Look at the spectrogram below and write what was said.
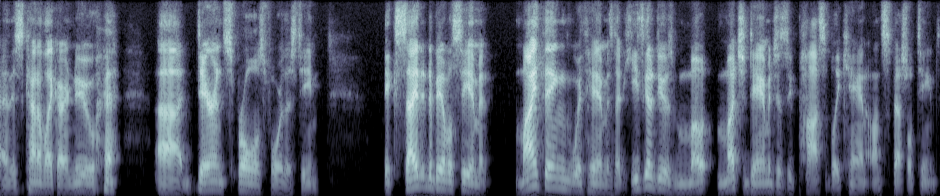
And this is kind of like our new uh, Darren Sproles for this team. Excited to be able to see him. And my thing with him is that he's going to do as mo- much damage as he possibly can on special teams.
